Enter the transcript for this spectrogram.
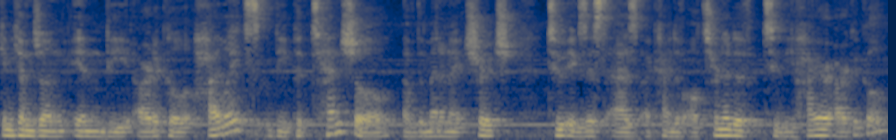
Kim Kyung Jung in the article highlights the potential of the Mennonite Church to exist as a kind of alternative to the hierarchical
